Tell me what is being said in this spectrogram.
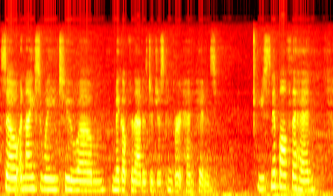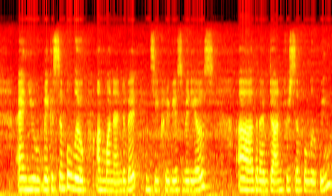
So a nice way to um, make up for that is to just convert head pins. You snip off the head, and you make a simple loop on one end of it. You can see previous videos uh, that I've done for simple looping.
